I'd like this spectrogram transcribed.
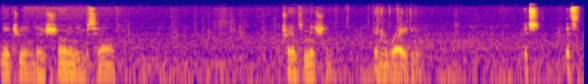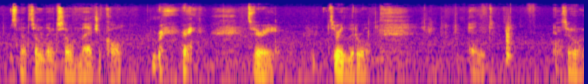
nature Nichiren Daishonin himself, transmission and writing. It's it's it's not something so magical, right? It's very it's very literal, and and so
